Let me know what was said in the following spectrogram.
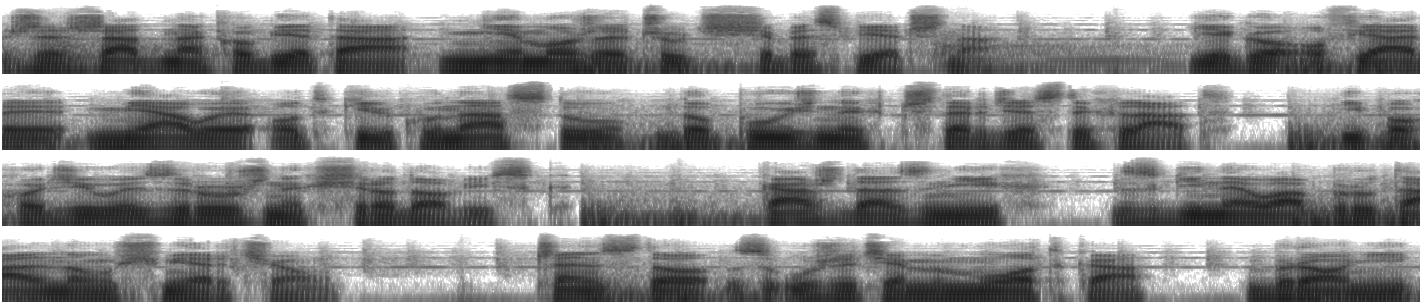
że żadna kobieta nie może czuć się bezpieczna. Jego ofiary miały od kilkunastu do późnych czterdziestych lat i pochodziły z różnych środowisk. Każda z nich zginęła brutalną śmiercią. Często z użyciem młotka, broni,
